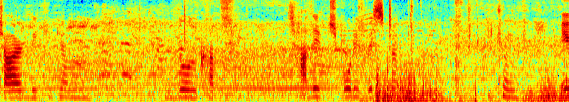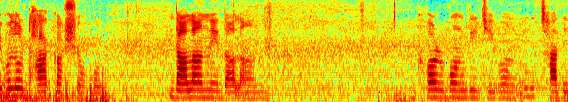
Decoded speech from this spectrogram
চারদিকে কেমন দোল খাচ্ছে, ছাদের পরিবেশটা এই হলো ঢাকা শহর। দালানে দালান। ঘরবন্দি জীবন, এই ছাদে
